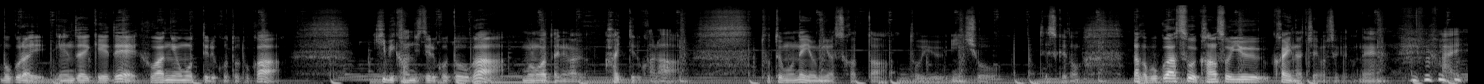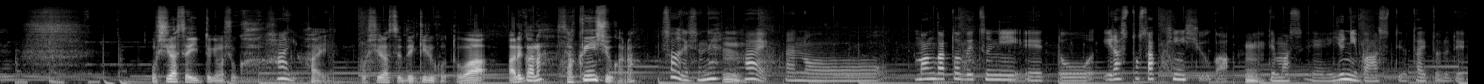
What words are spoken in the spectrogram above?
僕ら現在形で不安に思っていることとか日々感じていることが物語に入ってるからとてもね読みやすかったという印象ですけどなんか僕はすごい感想言う回になっちゃいましたけどね。はい、お知らせ言っときましょうか。はい、はい、お知らせできることはあれかな？作品集かな？そうですね。うん。はい、あのー漫画と別に、えーと、イラスト作品集が出ます、うん、えー、ユニバースっていうタイトルで、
